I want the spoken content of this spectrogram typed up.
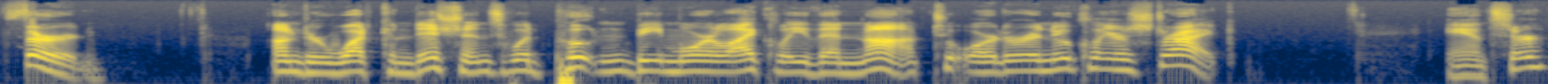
Third, under what conditions would Putin be more likely than not to order a nuclear strike? Answer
